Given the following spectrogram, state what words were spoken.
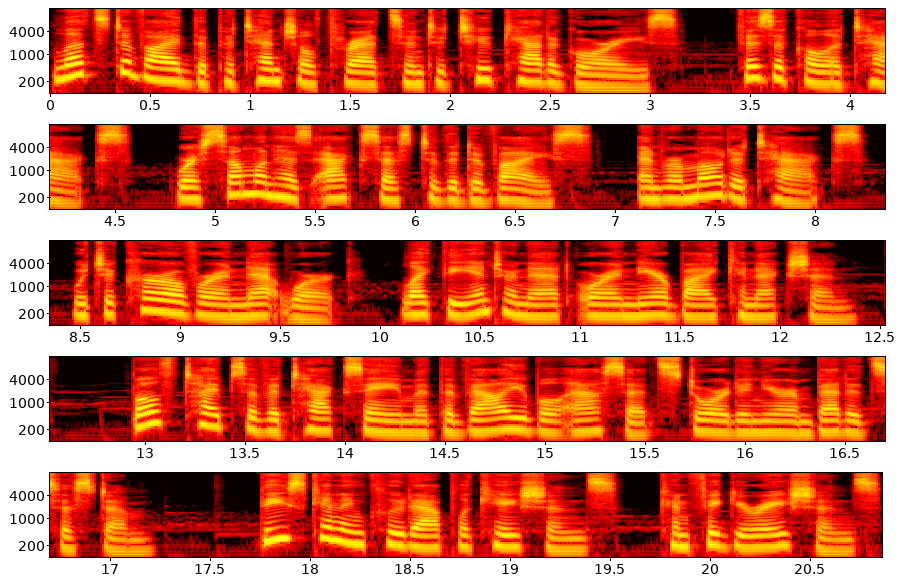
Let's divide the potential threats into two categories physical attacks, where someone has access to the device, and remote attacks, which occur over a network, like the internet or a nearby connection. Both types of attacks aim at the valuable assets stored in your embedded system. These can include applications, configurations,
